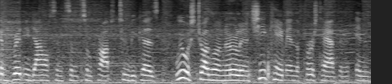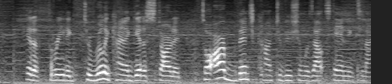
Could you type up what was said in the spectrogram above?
give Brittany Donaldson some, some props too because we were struggling early and she came in the first half and, and hit a three to, to really kind of get us started. So our bench contribution was outstanding tonight.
